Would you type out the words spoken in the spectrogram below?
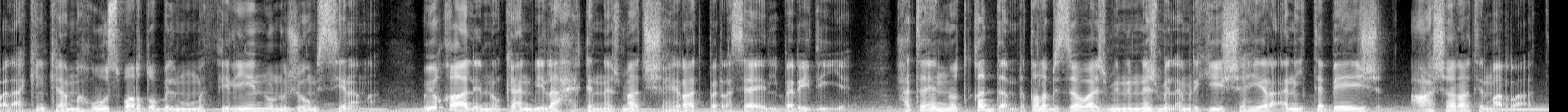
ولكن كان مهووس برضه بالممثلين ونجوم السينما. ويقال إنه كان بيلاحق النجمات الشهيرات بالرسائل البريدية حتى إنه تقدم بطلب الزواج من النجمه الامريكيه الشهيره أنيتا بيج عشرات المرات.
